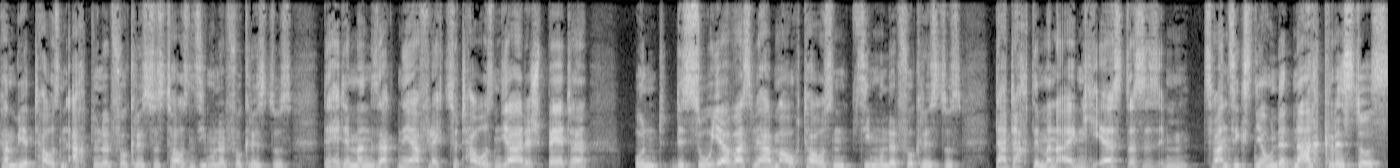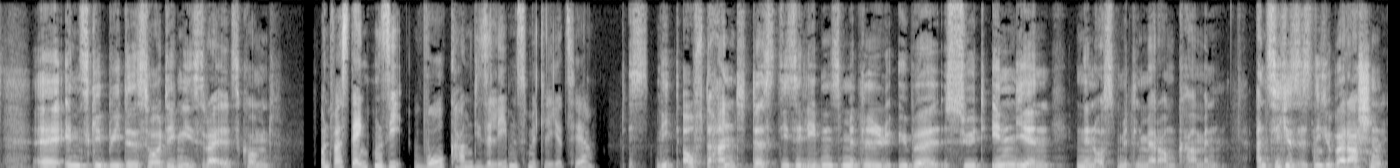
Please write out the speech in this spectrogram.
haben wir 1800 vor Christus, 1700 vor Christus. Da hätte man gesagt, naja, vielleicht zu 1000 Jahre später. Und das Soja, was wir haben, auch 1700 vor Christus, da dachte man eigentlich erst, dass es im 20. Jahrhundert nach Christus äh, ins Gebiet des heutigen Israels kommt. Und was denken Sie, wo kamen diese Lebensmittel jetzt her? Es liegt auf der Hand, dass diese Lebensmittel über Südindien in den Ostmittelmeerraum kamen. An sich ist es nicht überraschend,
